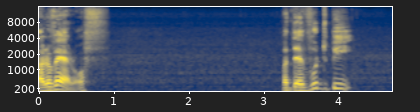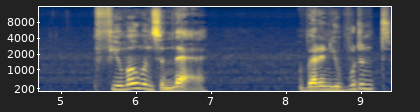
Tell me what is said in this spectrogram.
are aware of, but there would be few moments in there wherein you wouldn't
